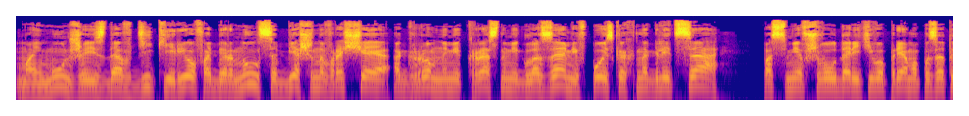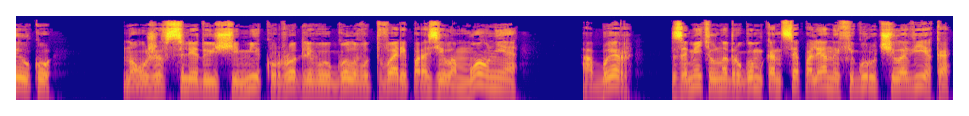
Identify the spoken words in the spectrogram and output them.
Маймун же, издав дикий рев, обернулся, бешено вращая огромными красными глазами в поисках наглеца, посмевшего ударить его прямо по затылку. Но уже в следующий миг уродливую голову твари поразила молния, а Бер заметил на другом конце поляны фигуру человека,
